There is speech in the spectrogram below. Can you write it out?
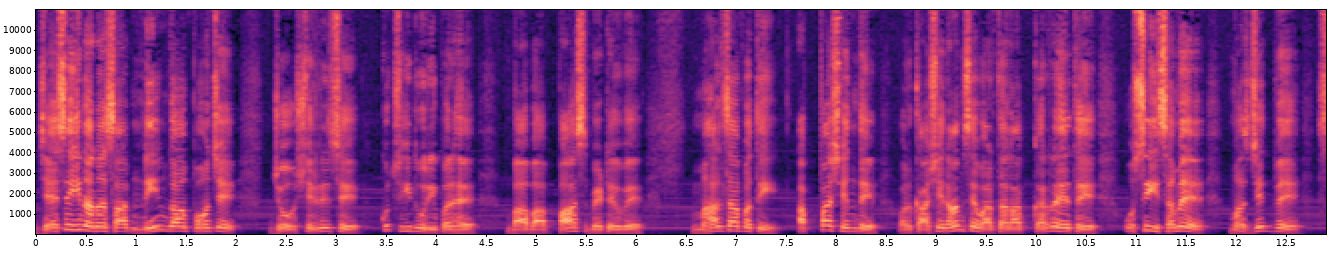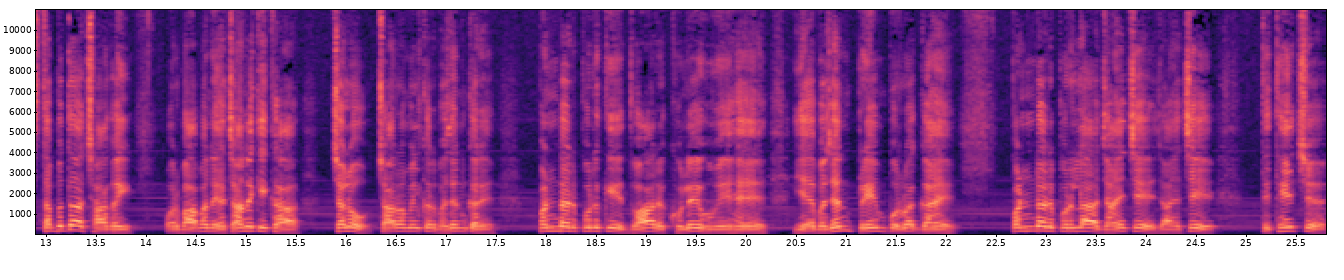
जैसे ही नाना साहब नीम गाँव पहुँचे, जो शरीर से कुछ ही दूरी पर है, बाबा पास बैठे हुए महालसापति, अप्पा शिंदे और काशीराम से वार्तालाप कर रहे थे, उसी समय मस्जिद में स्तब्धता छा गई और बाबा ने अचानक ही कहा, चलो, चारों मिलकर भजन करें। पंडरपुर के द्वार खुले हुए हैं। यह भजन प्रेम पूर्वक गाएँ। पंडरपुरला जायचे जायचे, तिथेच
